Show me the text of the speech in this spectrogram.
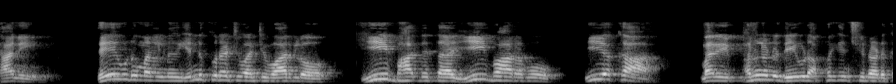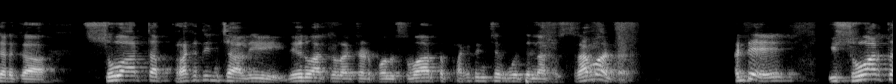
కానీ దేవుడు మనల్ని ఎన్నుకున్నటువంటి వారిలో ఈ బాధ్యత ఈ భారము ఈ యొక్క మరి పనులను దేవుడు అప్పగించినాడు కనుక సువార్త ప్రకటించాలి. నేను వాక్యం అంటాడు పలు సువార్త ప్రకటించకపోతే నాకు శ్రమ అంటాడు. అంటే ఈ సువార్త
